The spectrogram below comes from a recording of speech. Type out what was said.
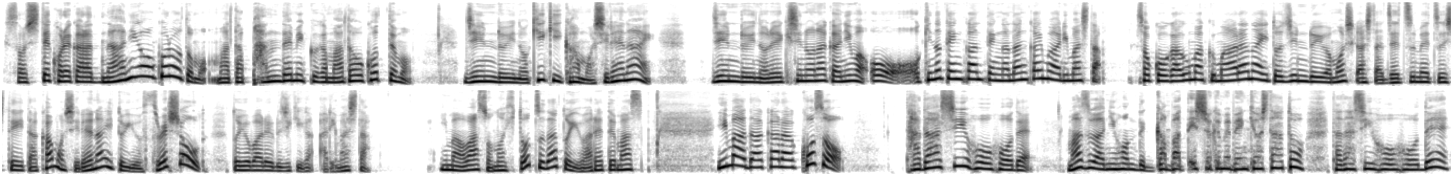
そしてこれから何が起ころうともまたパンデミックがまた起こっても人類の危機かもしれない。人類の歴史の中には大きな転換点が何回もありました。そこがうまく回らないと人類はもしかしたら絶滅していたかもしれないという threshold と呼ばれる時期がありました。今はその一つだと言われてます。今だからこそ正しい方法でまずは日本で頑張って一生懸命勉強した後正しい方法で、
